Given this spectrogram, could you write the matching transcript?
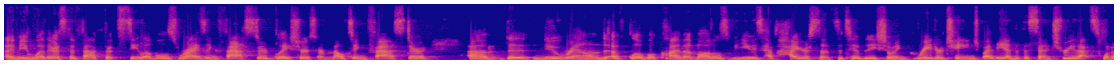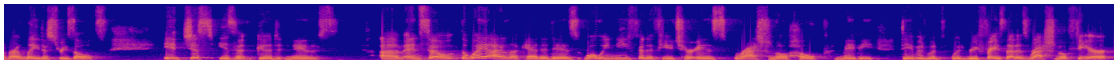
I mean, whether it's the fact that sea levels rising faster, glaciers are melting faster, um, the new round of global climate models we use have higher sensitivity, showing greater change by the end of the century. That's one of our latest results. It just isn't good news. Um, and so the way I look at it is what we need for the future is rational hope. Maybe David would, would rephrase that as rational fear.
